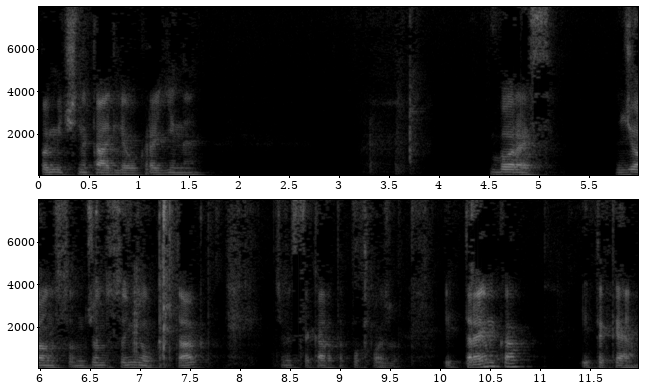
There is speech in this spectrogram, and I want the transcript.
помічника для України. Борис. Джонсон, Джонсонюк, так? Чомусь ця карта похожа. Підтримка і таке.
